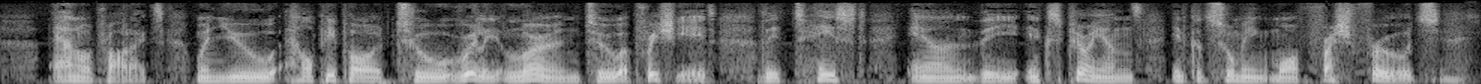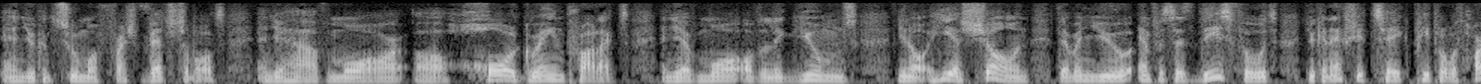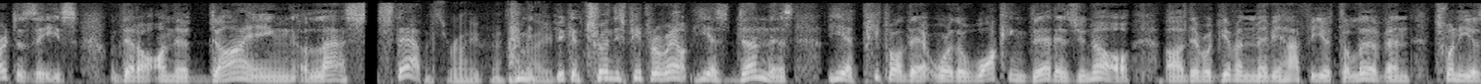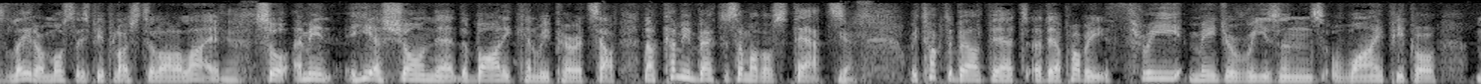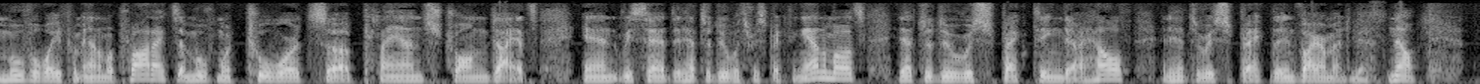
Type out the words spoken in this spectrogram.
animal products, when you help people to really learn to appreciate the taste and the experience in consuming more fresh fruits and you consume more fresh vegetables and you have more uh, whole grain products and you have more of the legumes you know he has shown that when you emphasize these foods you can actually take people with heart disease that are on their dying last step That's right. That's I mean, right. you can turn these people around. He has done this. He had people that were the walking dead, as you know. Uh, they were given maybe half a year to live, and 20 years later, most of these people are still all alive. Yes. So, I mean, he has shown that the body can repair itself. Now, coming back to some of those stats. Yes. We talked about that uh, there are probably three major reasons why people move away from animal products and move more towards uh, plant strong diets. And we said it had to do with respecting animals, it had to do respecting their health, and it had to respect the environment. Yes. Now,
